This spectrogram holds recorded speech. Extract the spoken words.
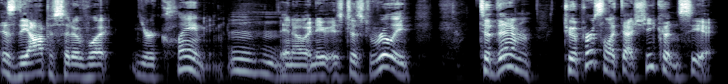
is the opposite of what you're claiming. Mm-hmm. You know, and it, it's just really to them, to a person like that, she couldn't see it.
